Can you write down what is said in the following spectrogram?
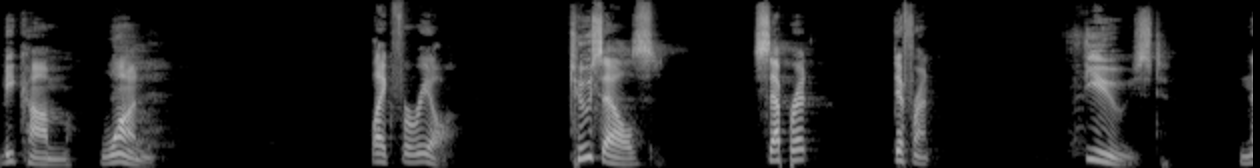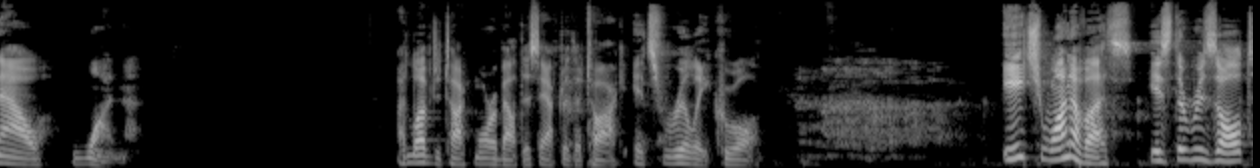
become one. Like for real. Two cells, separate, different, fused, now one. I'd love to talk more about this after the talk. It's really cool. Each one of us is the result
